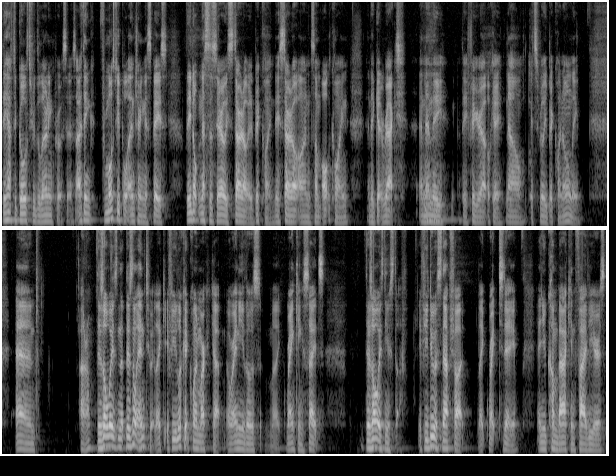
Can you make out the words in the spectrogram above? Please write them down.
they have to go through the learning process. I think for most people entering the space, they don't necessarily start out at Bitcoin. They start out on some altcoin and they get wrecked and then they mm-hmm. they figure out okay now it's really bitcoin only. And i don't know there's always no, there's no end to it. Like if you look at coinmarketcap or any of those like ranking sites there's always new stuff. If you do a snapshot like right today and you come back in five years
